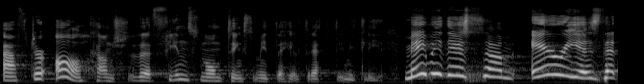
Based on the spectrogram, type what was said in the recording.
after all. Kanske det finns någonting som inte är helt rätt i mitt liv. Maybe there's some areas that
